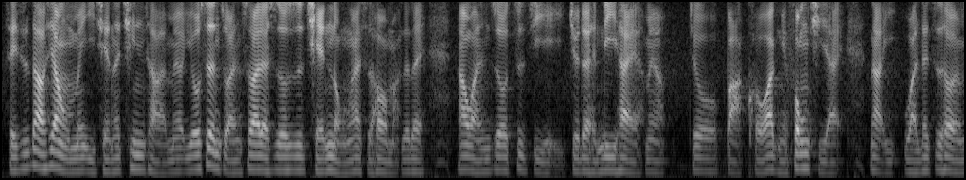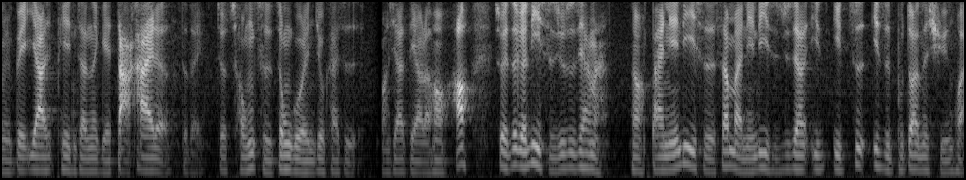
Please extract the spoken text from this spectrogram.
谁知道像我们以前的清朝有没有由盛转衰的时候是乾隆那时候嘛，对不对？然后完了之后自己觉得很厉害，有没有？就把口岸给封起来，那完了之后有没有被鸦片战争给打开了，对不对？就从此中国人就开始往下掉了哈。好，所以这个历史就是这样了啊，百年历史、三百年历史就这样一一直一直不断的循环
